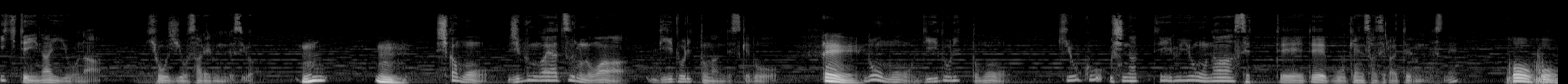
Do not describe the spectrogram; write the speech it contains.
生きていないような表示をされるんですよ。ん？うん。しかも、自分が操るのはディードリットなんですけど、ええどうもディードリットも記憶を失っているような設定で冒険させられてるんですね。ほうほ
